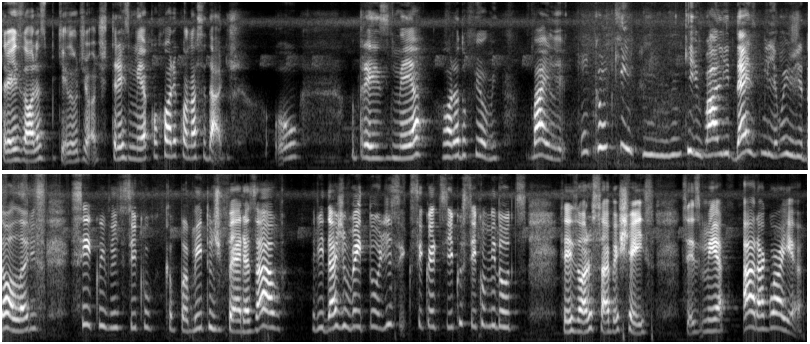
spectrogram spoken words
3 horas. Pequeno George. 3 e meia. Cocoricó na cidade. Ou o 3 e meia. Hora do filme. Baile. Um cookie que vale 10 milhões de dólares. 5 e 25. Acampamento de férias. Ah, da Juventude, 5,55, 5 minutos. 6 horas, Cyber Chase. 6 e meia, Araguaia.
